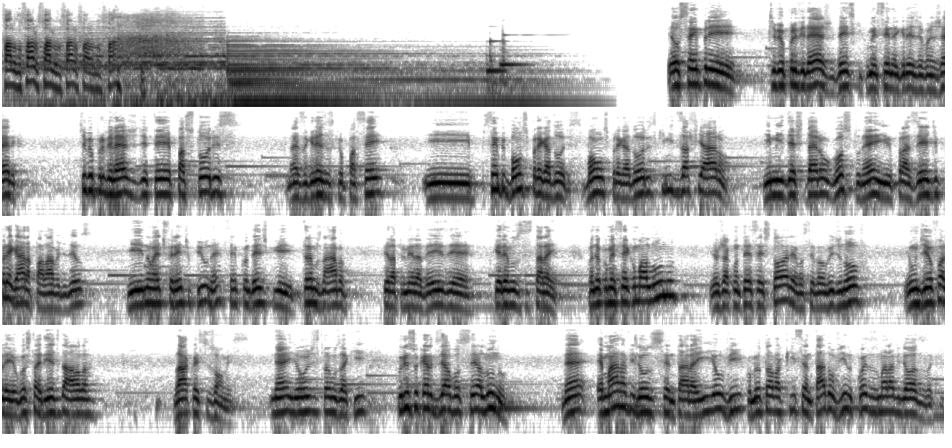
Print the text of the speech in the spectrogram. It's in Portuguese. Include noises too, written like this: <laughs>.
Falo, não falo, falo, não falo, falo, não falo. Eu sempre tive o privilégio, desde que comecei na igreja evangélica, tive o privilégio de ter pastores nas igrejas que eu passei e sempre bons pregadores, bons pregadores que me desafiaram e me deram o gosto, né, e o prazer de pregar a palavra de Deus. E não é diferente o Pio, né? Sempre desde que entramos na aba pela primeira vez, é, queremos estar aí. Quando eu comecei como aluno, eu já contei essa história, você vai ouvir de novo. E um dia eu falei, eu gostaria de dar aula lá com esses homens, né? E hoje estamos aqui. Por isso eu quero dizer a você, aluno, né? É maravilhoso sentar aí e ouvir, como eu estava aqui sentado ouvindo coisas maravilhosas aqui.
